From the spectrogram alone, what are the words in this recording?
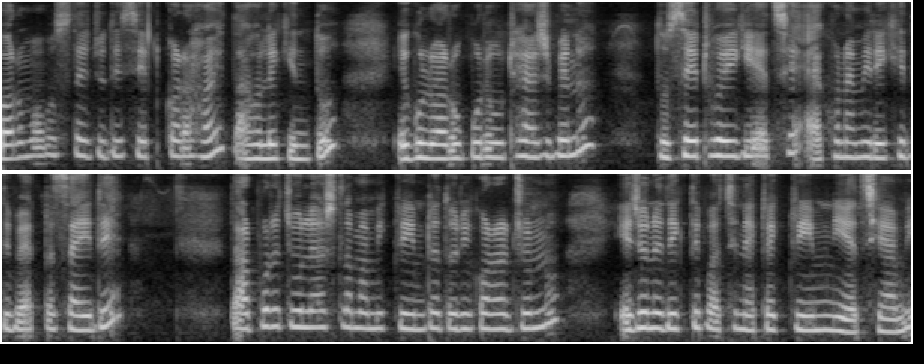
গরম অবস্থায় যদি সেট করা হয়, তাহলে কিন্তু এগুলো আর উপরে উঠে আসবে না। তো সেট হয়ে গিয়েছে। এখন আমি রেখে দেবো একটা সাইডে তারপরে চলে আসলাম আমি ক্রিমটা তৈরি করার জন্য। এজন্য দেখতে পাচ্ছেন একটা ক্রিম নিয়েছি আমি।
